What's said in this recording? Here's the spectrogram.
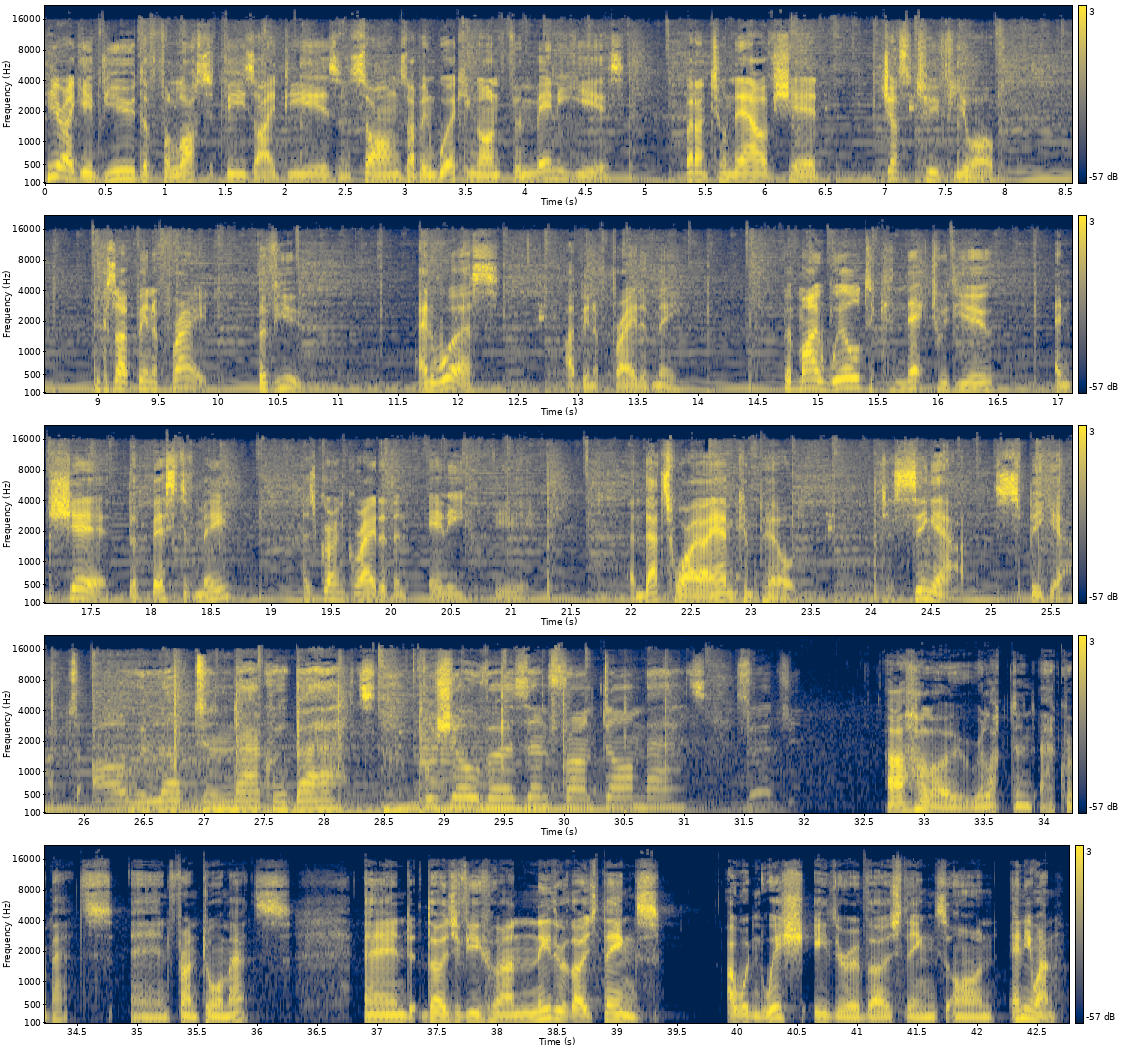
Here I give you the philosophies, ideas, and songs I've been working on for many years, but until now have shared just too few of. Because I've been afraid of you. And worse, I've been afraid of me. But my will to connect with you and share the best of me has grown greater than any fear. And that's why I am compelled to sing out, speak out. To all reluctant acrobats, pushovers and front door mats. Uh, hello, reluctant acrobats and front door mats. And those of you who are neither of those things, I wouldn't wish either of those things on anyone.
